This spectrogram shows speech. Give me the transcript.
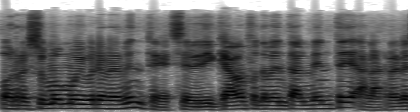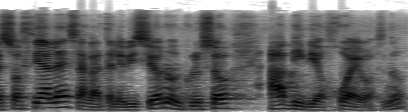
Os resumo muy brevemente, se dedicaban fundamentalmente a las redes sociales, a la televisión o incluso a videojuegos, ¿no?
